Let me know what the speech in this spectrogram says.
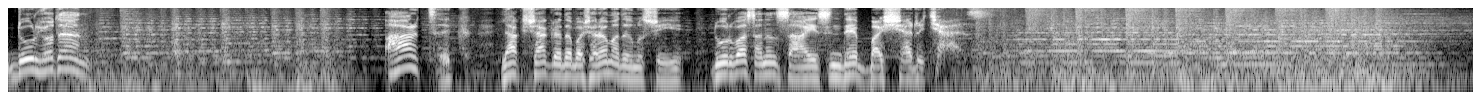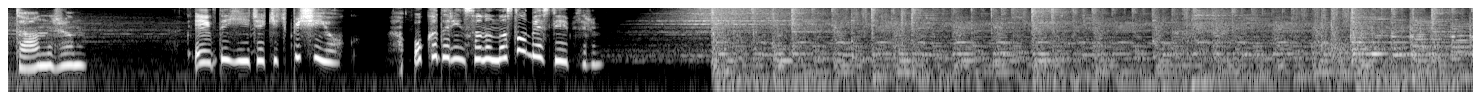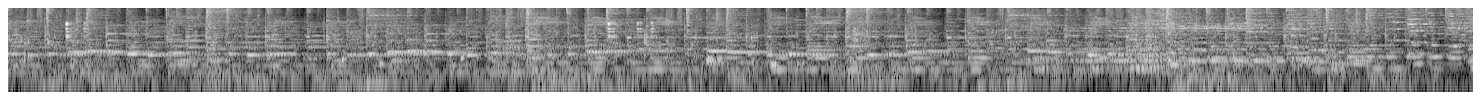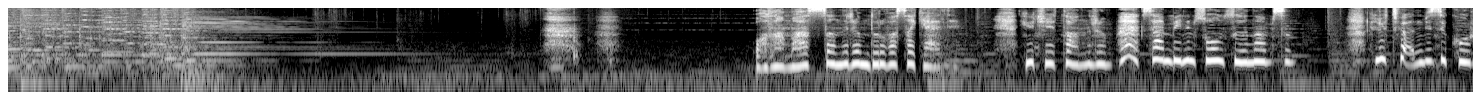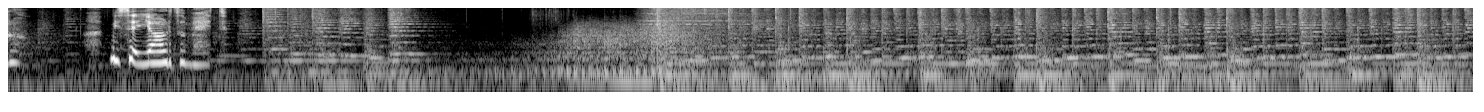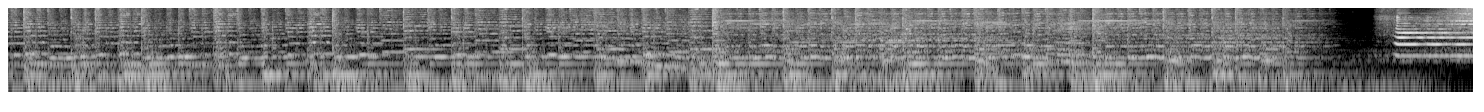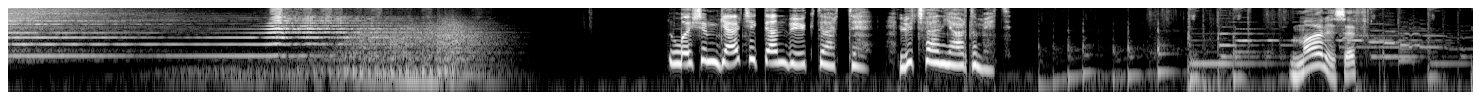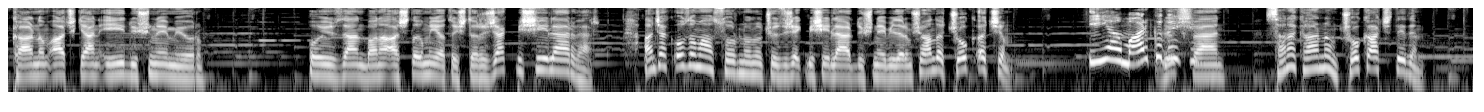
Duryodhan. Artık Lakşagra'da başaramadığımız şeyi Durvasa'nın sayesinde başaracağız. Tanrım. Evde yiyecek hiçbir şey yok. O kadar insanı nasıl besleyebilirim? Olamaz sanırım Durvasa geldi. Yüce Tanrım sen benim son sığınamsın. Lütfen bizi koru. Bize yardım et. Başım gerçekten büyük dertte. Lütfen yardım et. Maalesef karnım açken iyi düşünemiyorum. O yüzden bana açlığımı yatıştıracak bir şeyler ver. Ancak o zaman sorununu çözecek bir şeyler düşünebilirim. Şu anda çok açım. İyi ama arkadaşım. Lütfen. Sana karnım çok aç dedim.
